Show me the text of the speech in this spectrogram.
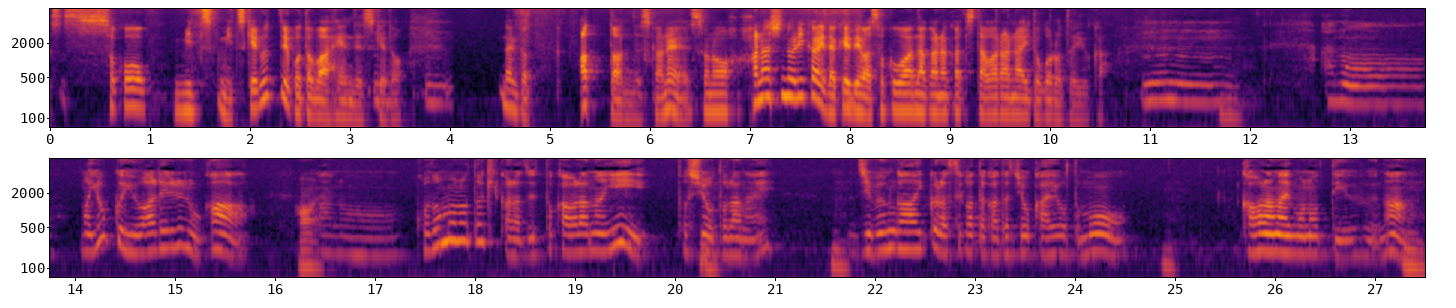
そそこを見つ見つけるっていう言葉は変ですけど、うん何かあったんですかね？その話の理解だけではそこはなかなか伝わらないところというか。うんうん。あのーまあよく言われるのが、はあのー子供の時からずっと変わらない年を取らない、うん。自分がいくら姿形を変えようとも、変わらないものっていう風い、なうん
